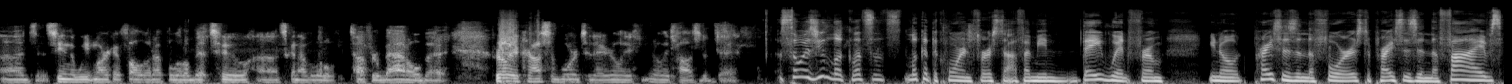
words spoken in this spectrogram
uh, seeing the wheat market followed up a little bit too. Uh, it's going to have a little tougher battle, but really across the board today, really, really positive day. So as you look, let's let's look at the corn first off. I mean, they went from, you know, prices in the fours to prices in the fives.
